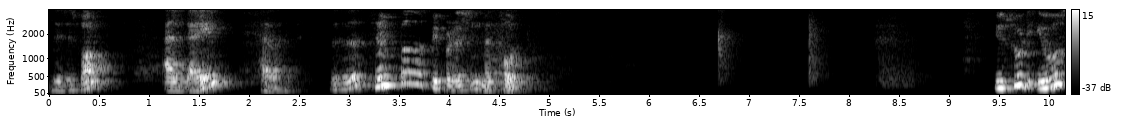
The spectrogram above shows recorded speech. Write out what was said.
This is from alkyl halide. This is a simple preparation method you should use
